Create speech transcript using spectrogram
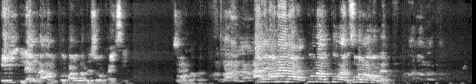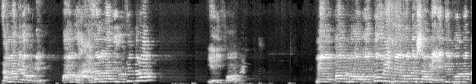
এই ল্যাংড়া আম তো বাংলাদেশেও খাইছি। আরে বানায় না কুরআন কুরআন সুবহানাল্লাহ বলবেন। জান্নাতীরা বলবে কালু হাযাল্লাযী রুজিকরা এই ফল। মিন ক্বাবলু উতুবিহি মুতাশাবিহ, ইতিপূর্বে তো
